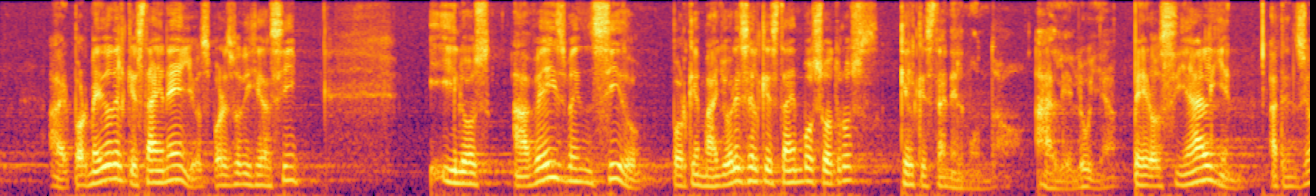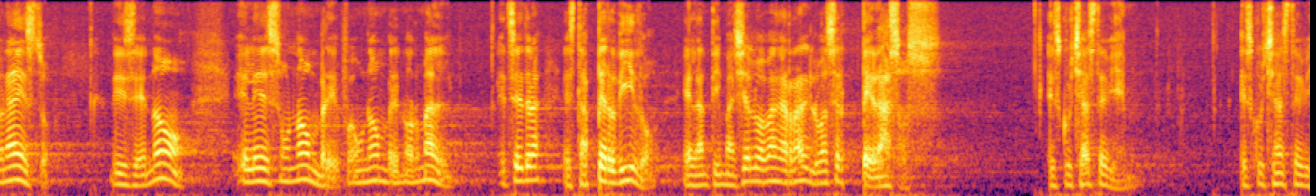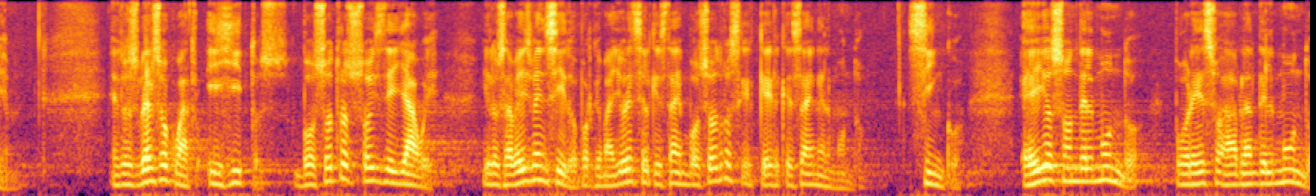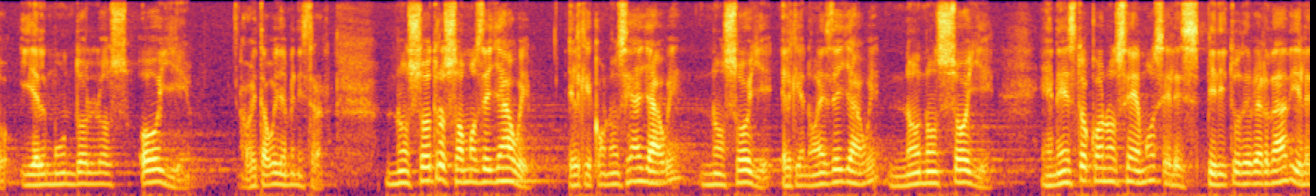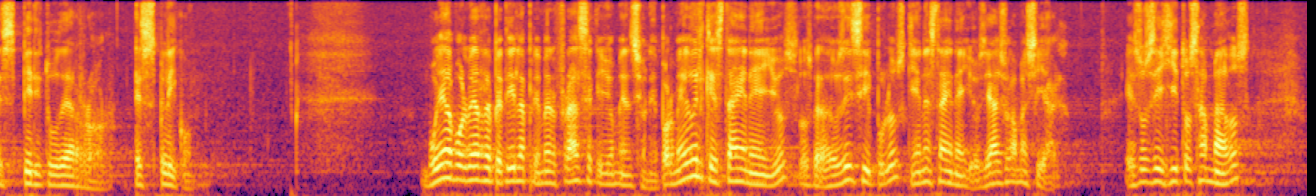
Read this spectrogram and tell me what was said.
A ver, por medio del que está en ellos, por eso dije así, y los habéis vencido porque mayor es el que está en vosotros que el que está en el mundo. Aleluya. Pero si alguien, atención a esto, dice, no, él es un hombre, fue un hombre normal, etcétera, está perdido. El antimachía lo va a agarrar y lo va a hacer pedazos. Escuchaste bien. Escuchaste bien. Entonces, verso 4, hijitos, vosotros sois de Yahweh y los habéis vencido, porque mayor es el que está en vosotros que el que está en el mundo. 5. Ellos son del mundo, por eso hablan del mundo y el mundo los oye. Ahorita voy a ministrar. Nosotros somos de Yahweh. El que conoce a Yahweh nos oye. El que no es de Yahweh no nos oye. En esto conocemos el espíritu de verdad y el espíritu de error. Explico. Voy a volver a repetir la primera frase que yo mencioné. Por medio del que está en ellos, los verdaderos discípulos, ¿quién está en ellos? Yahshua Mashiach. Esos hijitos amados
